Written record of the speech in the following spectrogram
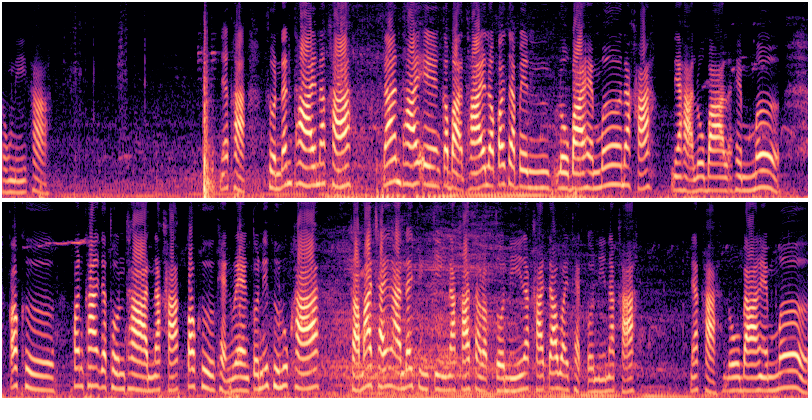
ตรงนี้ค่ะ เนี่ยค่ะ ส่วนด้านท้ายนะคะ ด้านท้ายเองกระบะท้ายเราก็จะเป็นโลบาร์แฮมเมอร์นะคะเนี่ยค่ะโลบาร์แฮมเมอร์ก็คือค่อนข้างจะทนทานนะคะ ก็คือแข็งแรงตัวนี้คือลูกค้าสามารถใช้งานได้จริง ๆนะคะสำหรับตัวนี้นะคะ เจ้าไวแท็กตัวนี้นะคะเนี่ยค่ะโลบาร์แฮมเมอร์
